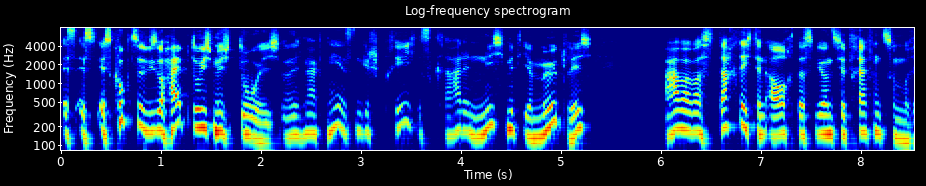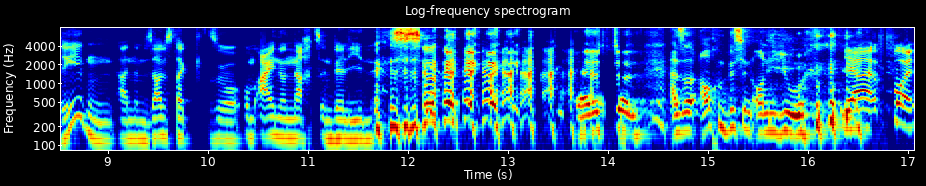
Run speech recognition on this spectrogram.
es es es guckt so wie so halb durch mich durch. Und ich merke: „Ne, ist 'n Gespräch ist grade nicht mit ihr möglich.“ Aber was dachte ich denn auch, dass wir uns hier treffen zum Reden an 'nem Samstag so um 1:00 nachts in Berlin. So. Ja, das stimmt. Also, auch 'n bisschen on you. Ja, voll.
